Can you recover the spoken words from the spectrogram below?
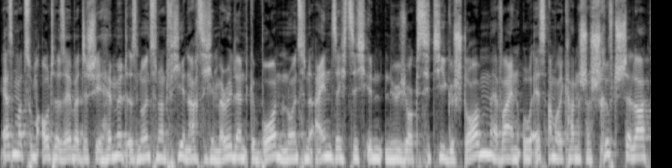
Erstmal zum Autor selber. Dashiell Hammett ist 1984 in Maryland geboren und 1961 in New York City gestorben. Er war ein US-amerikanischer Schriftsteller,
